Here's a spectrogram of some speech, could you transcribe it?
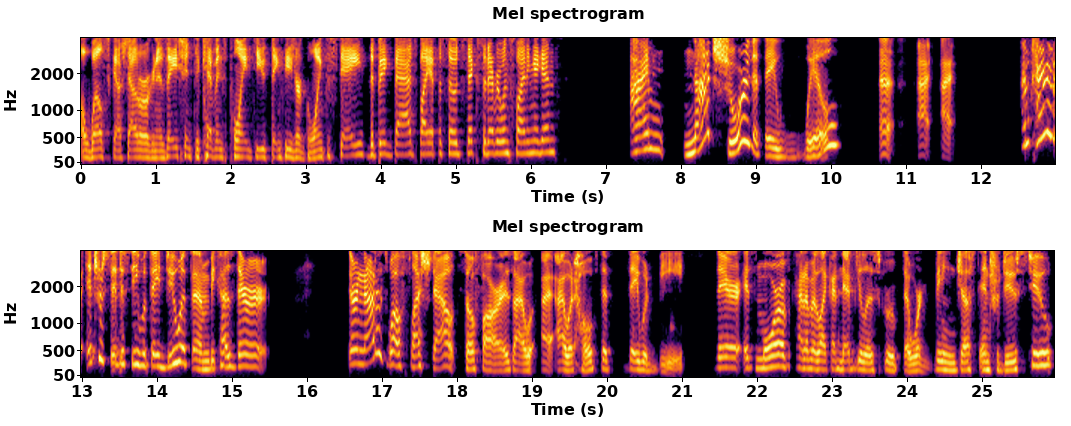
a well sketched out organization? To Kevin's point, do you think these are going to stay the big bads by episode six that everyone's fighting against? I'm not sure that they will. Uh, I, I, I'm kind of interested to see what they do with them because they're, they're not as well fleshed out so far as I, w- I, I would hope that they would be there, it's more of kind of a, like a nebulous group that we're being just introduced to.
